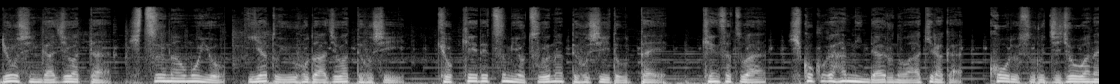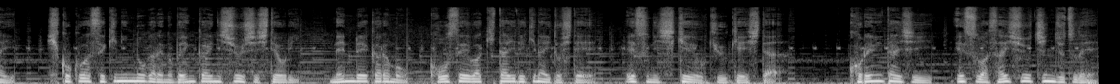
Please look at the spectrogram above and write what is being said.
両親が味わった悲痛な思いを嫌というほど味わってほしい極刑で罪を償ってほしいと訴え、検察は被告が犯人であるのは明らか、考慮する事情はない、被告は責任逃れの弁解に終始しており、年齢からも公正は期待できないとして S に死刑を求刑した。これに対し S は最終陳述で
